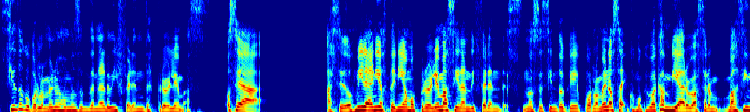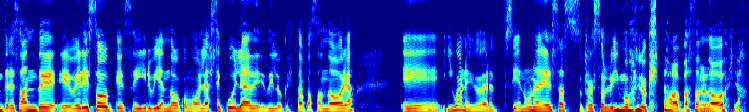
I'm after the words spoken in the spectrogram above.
Siento que por lo menos vamos a tener diferentes problemas. O sea, hace dos mil años teníamos problemas y eran diferentes. No sé, siento que por lo menos como que va a cambiar, va a ser más interesante eh, ver eso que seguir viendo como la secuela de, lo que está pasando ahora. Eh, y bueno, y ver si en una de esas resolvimos lo que estaba pasando ahora.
